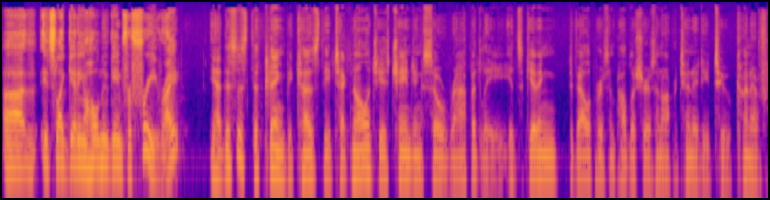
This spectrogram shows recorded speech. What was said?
uh, it's like getting a whole new game for free, right? Yeah, this is the thing because the technology is changing so rapidly. It's giving developers and publishers an opportunity to kind of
